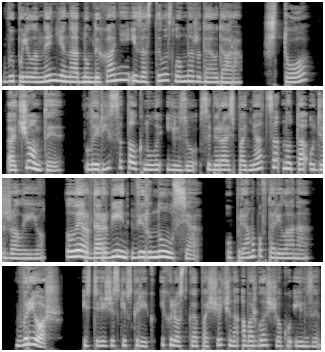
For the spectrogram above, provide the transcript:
Выпалила Нэнья на одном дыхании и застыла, словно ожидая удара. «Что? О чем ты?» Лариса толкнула Ильзу, собираясь подняться, но та удержала ее. «Лэр Дарвейн вернулся!» Упрямо повторила она. «Врешь!» Истерический вскрик и хлесткая пощечина обожгла щеку Ильзы.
